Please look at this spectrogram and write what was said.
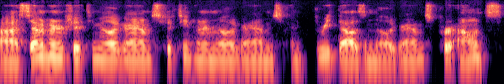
uh, 750 milligrams, 1500 milligrams, and 3000 milligrams per ounce,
